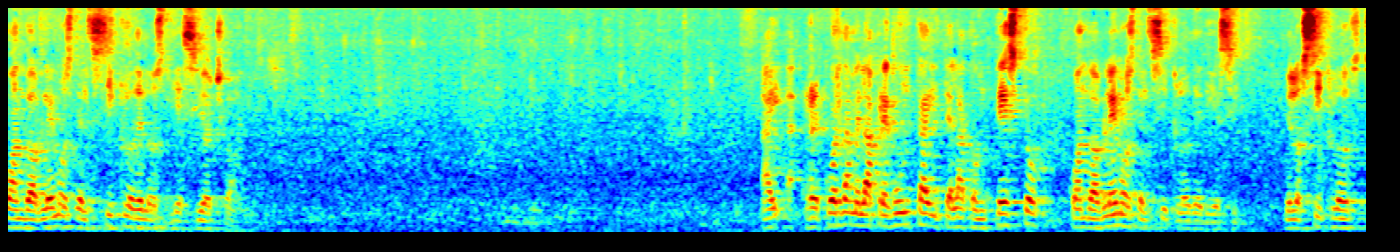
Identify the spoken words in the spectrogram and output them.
cuando hablemos del ciclo de los 18 años. Ay, recuérdame la pregunta y te la contesto cuando hablemos del ciclo de, 10 de los ciclos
